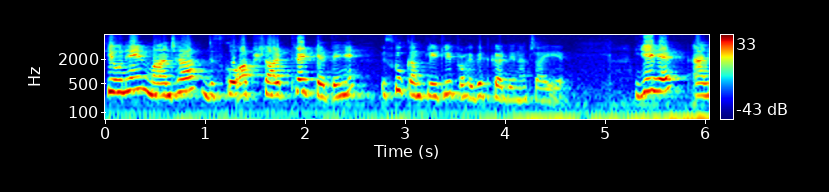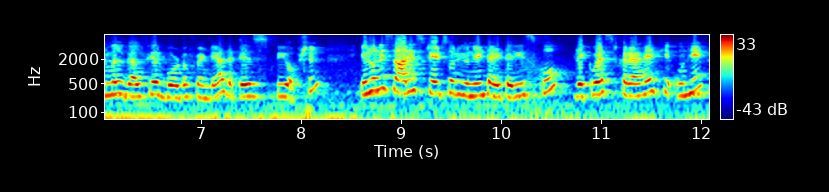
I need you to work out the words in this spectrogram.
कि उन्हें मांझा जिसको आप शार्प थ्रेट कहते हैं इसको कंप्लीटली प्रोहिबिट कर देना चाहिए ये है animal welfare board of India that is B option इन्होंने सारी स्टेट्स और यूनियन टेरिटरीज को रिक्वेस्ट करा है कि उन्हें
